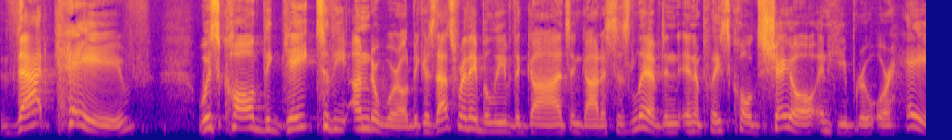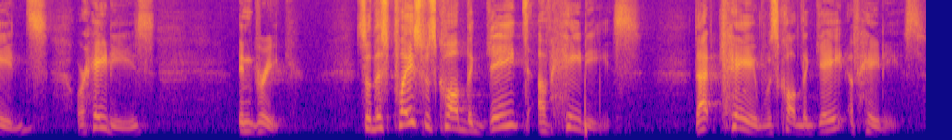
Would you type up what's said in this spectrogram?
that cave was called the gate to the underworld because that's where they believed the gods and goddesses lived, in, in a place called Sheol in Hebrew or Hades or Hades in Greek. So this place was called the gate of Hades. That cave was called the gate of Hades,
